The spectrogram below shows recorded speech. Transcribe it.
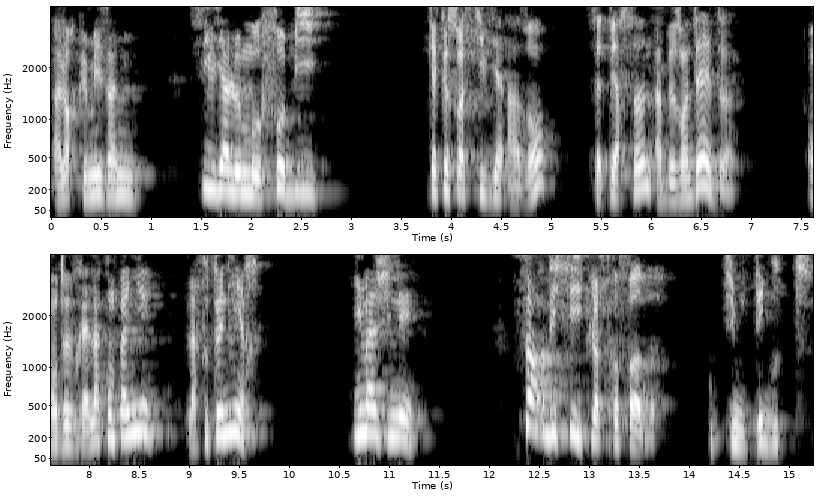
Alors que mes amis, s'il y a le mot phobie, quel que soit ce qui vient avant, cette personne a besoin d'aide. On devrait l'accompagner, la soutenir. Imaginez, sors d'ici, claustrophobe, tu me dégoûtes.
